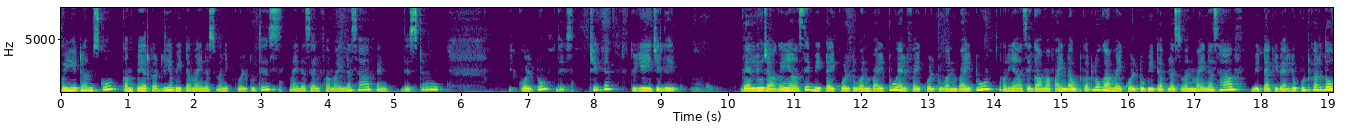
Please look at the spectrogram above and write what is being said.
देखो ये टर्म्स को कंपेयर कर लिया beta minus one equal to this minus alpha minus half and this term equal to this ठीक है? तो ये इजिली वैल्यूज़ आ गई यहाँ से beta equal to one by two alpha equal to one by two और यहाँ से गामा फाइंड आउट कर लो gamma equal to beta plus one minus half beta की वैल्यू पुट कर दो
